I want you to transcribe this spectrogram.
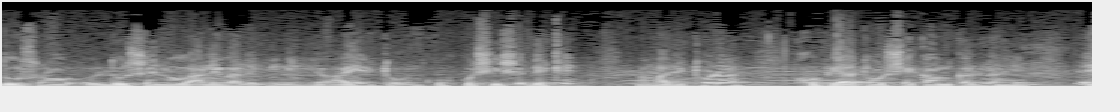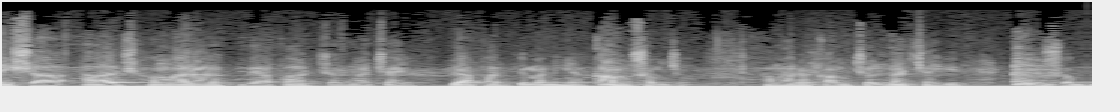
दूसरों, दूसरे लोग आने वाले भी नहीं है। आए तो उनको खुशी से बैठे। हमारे थोड़ा खुफिया तौर से काम करना है। ऐसा आज हमारा व्यापार चलना चाहिए। व्यापार के मन यहाँ काम समझो। हमारा काम चलना चाहिए। तो सब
